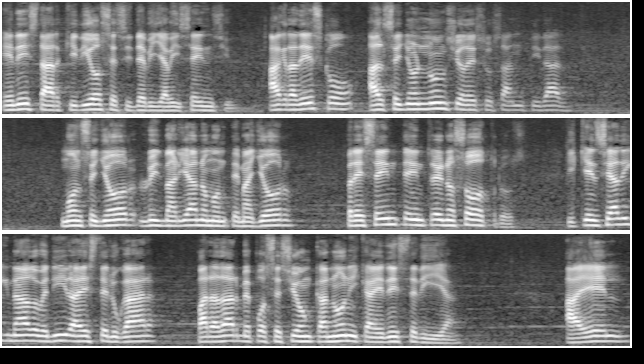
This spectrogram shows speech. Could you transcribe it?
en esta arquidiócesis de Villavicencio. Agradezco al señor nuncio de su santidad, Monseñor Luis Mariano Montemayor, presente entre nosotros y quien se ha dignado venir a este lugar para darme posesión canónica en este día. A él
